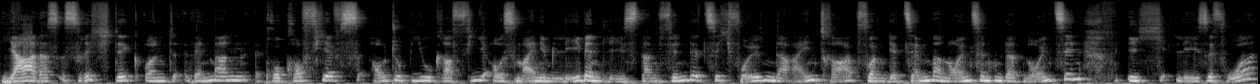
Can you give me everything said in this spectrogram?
Ja, das ist richtig. Und wenn man Prokofjews Autobiografie aus meinem Leben liest, dann findet sich folgender Eintrag von Dezember 1919. Ich lese vor.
